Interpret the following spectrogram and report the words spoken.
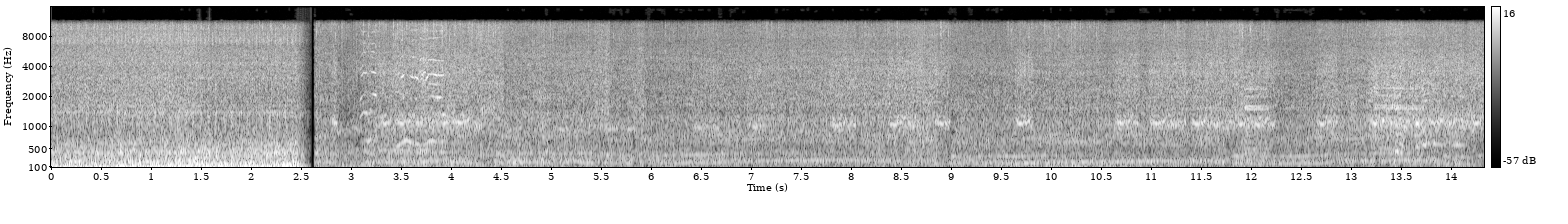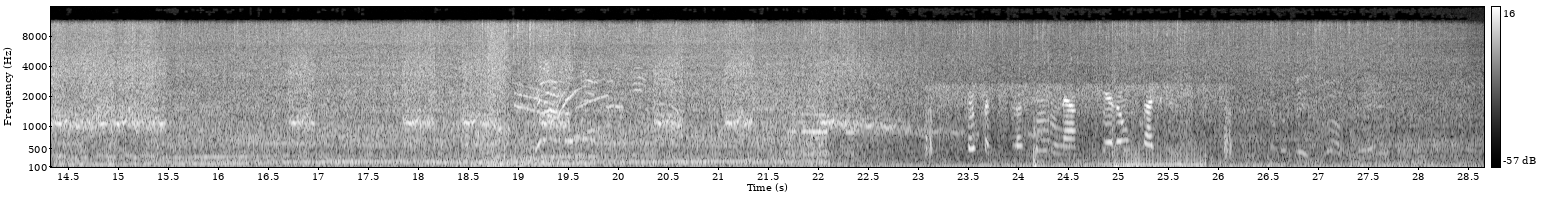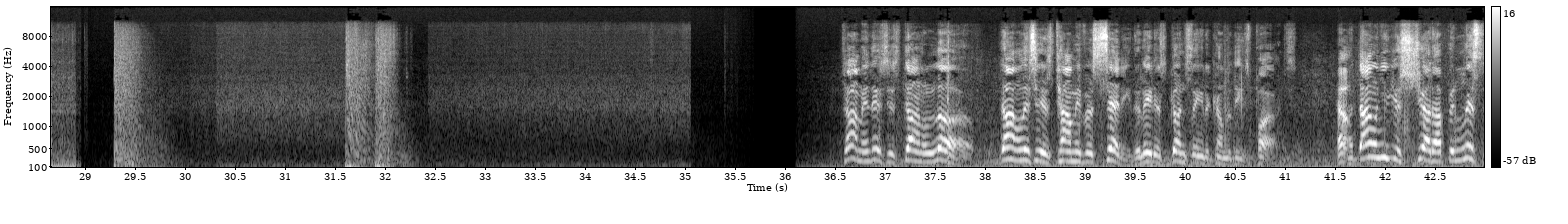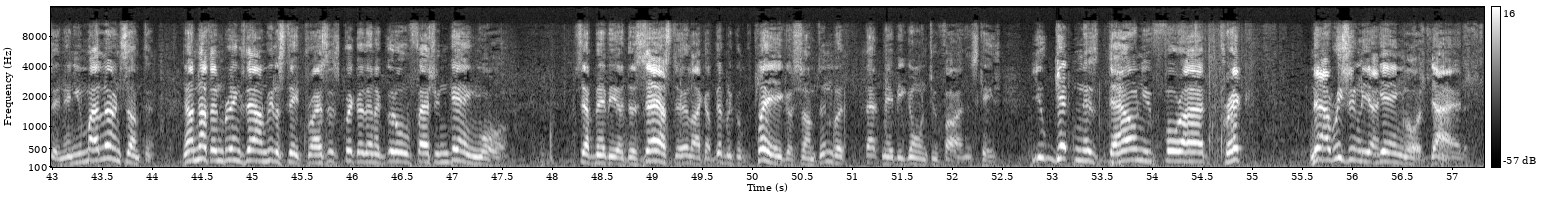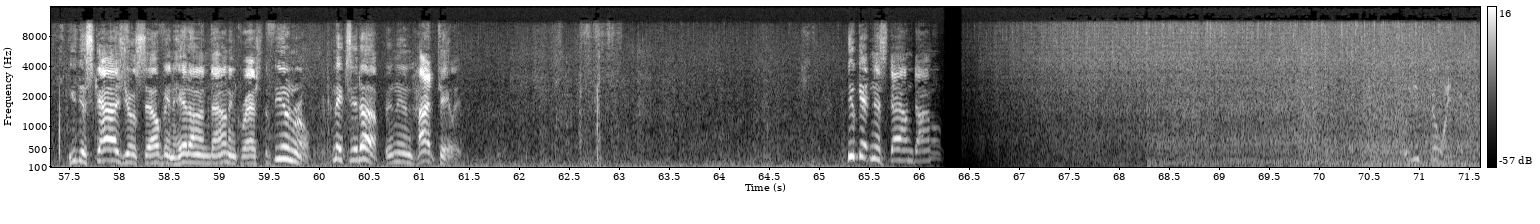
Suspect plus una, quiero taxi. Tommy, this is Donald Love. Donald, this is Tommy Vercetti, the latest gunslinger to come to these parts. Oh. Now, Donald, you just shut up and listen, and you might learn something. Now, nothing brings down real estate prices quicker than a good old-fashioned gang war. Except maybe a disaster like a biblical plague or something, but that may be going too far in this case. You getting this down, you four-eyed prick? Now, recently a gang lord died. You disguise yourself and head on down and crash the funeral. Mix it up and then hightail it. You getting this down, Donald? What are you doing?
